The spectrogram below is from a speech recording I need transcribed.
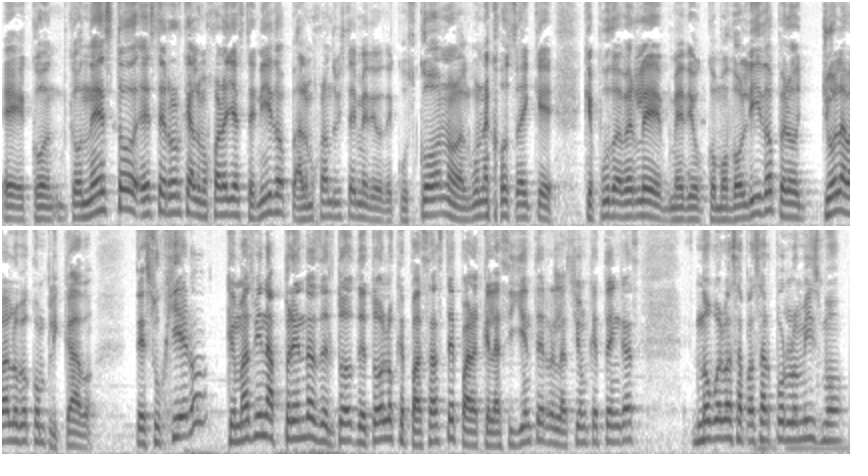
eh, con, esto, este error que a lo mejor hayas tenido, a lo mejor anduviste ahí medio de cuscón o alguna cosa ahí que, que pudo haberle medio como dolido, pero yo la verdad lo veo complicado. Te sugiero que más bien aprendas de todo lo que pasaste para que la siguiente relación que tengas no vuelvas a pasar por lo mismo.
